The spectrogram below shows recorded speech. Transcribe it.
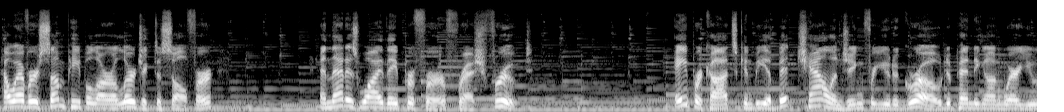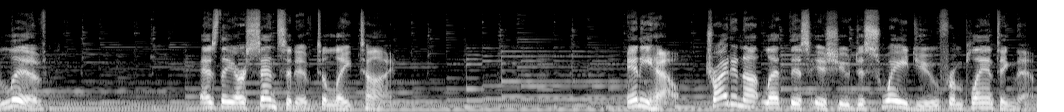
However, some people are allergic to sulfur, and that is why they prefer fresh fruit. Apricots can be a bit challenging for you to grow depending on where you live, as they are sensitive to late time. Anyhow, try to not let this issue dissuade you from planting them.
